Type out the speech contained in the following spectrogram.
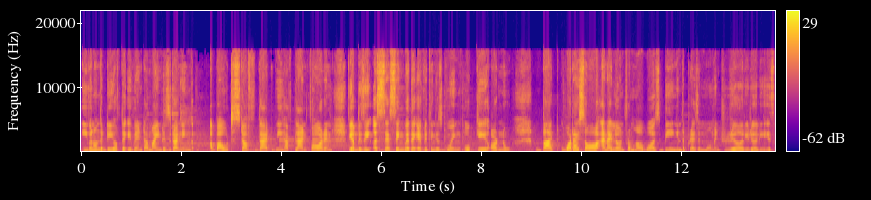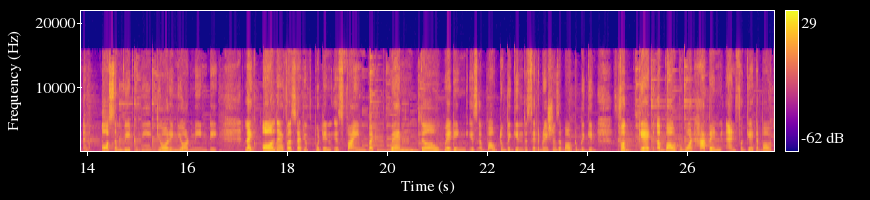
even on the day of the event our mind is running about stuff that we have planned for and we are busy assessing whether everything is going okay or no. But what i saw and i learned from her was being in the present moment really really is an awesome way to be during your main day. Like all the efforts that you've put in is fine but when the wedding is about to begin the celebration is about to begin forget about what happened and forget about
